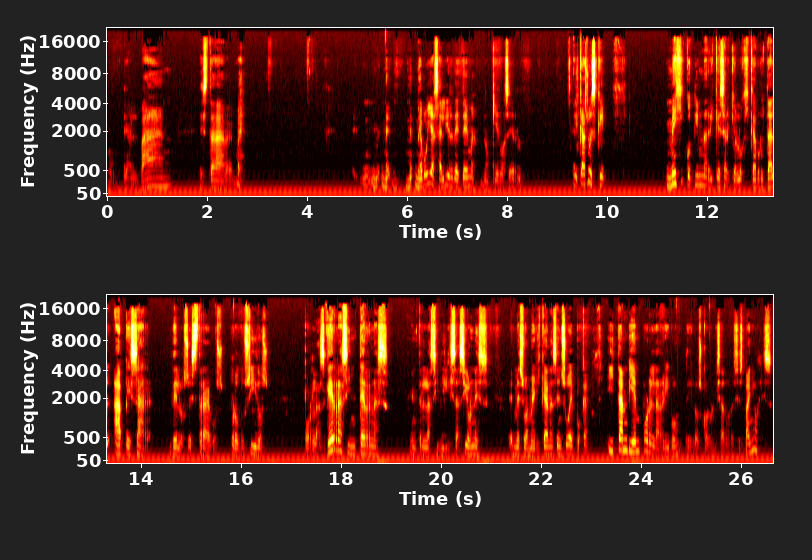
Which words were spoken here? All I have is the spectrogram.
Monte Albán, está. Bueno. me voy a salir de tema, no quiero hacerlo. El caso es que México tiene una riqueza arqueológica brutal a pesar de los estragos producidos por las guerras internas entre las civilizaciones mesoamericanas en su época y también por el arribo de los colonizadores españoles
